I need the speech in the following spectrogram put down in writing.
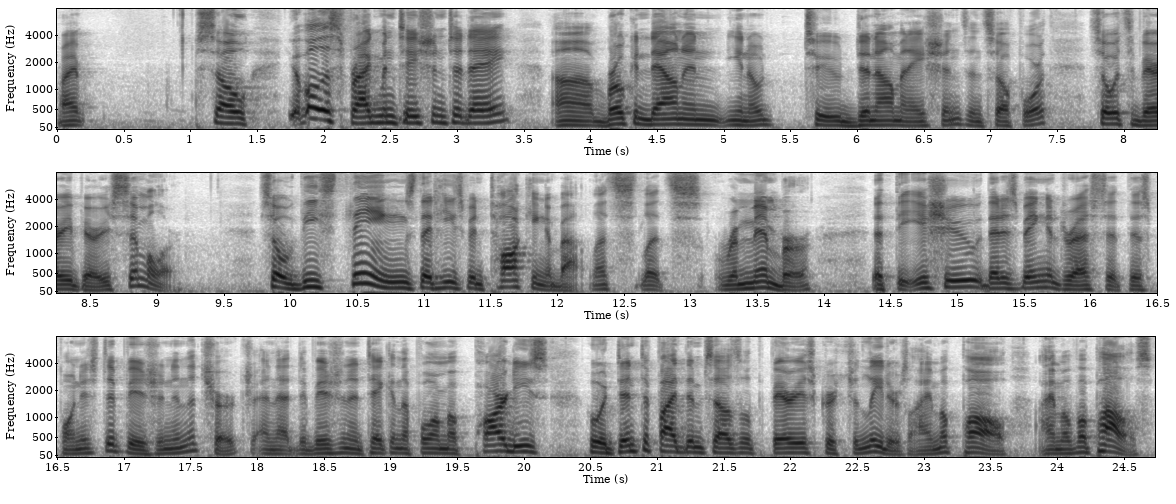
right? So, you have all this fragmentation today, uh, broken down in, you know, to denominations and so forth. So, it's very, very similar. So, these things that he's been talking about, let's, let's remember that the issue that is being addressed at this point is division in the church, and that division had taken the form of parties who identified themselves with various Christian leaders. I am of Paul, I am of Apollos,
